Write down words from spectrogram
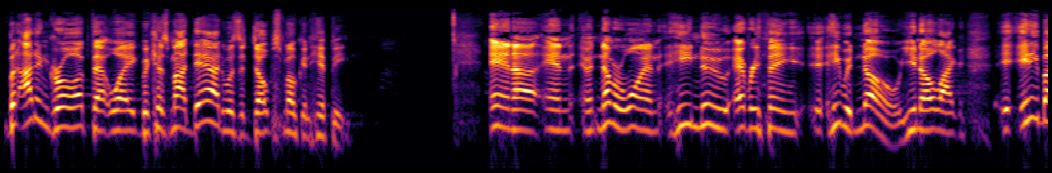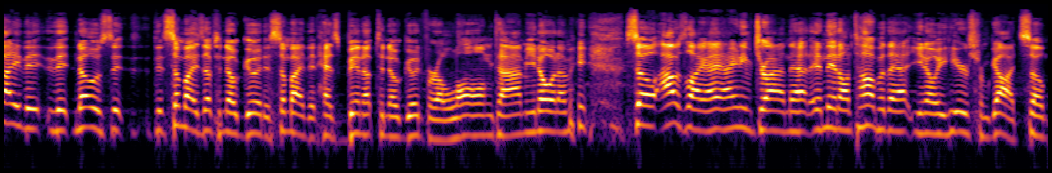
but I didn't grow up that way because my dad was a dope smoking hippie and uh, and number one, he knew everything. He would know, you know, like anybody that, that knows that, that somebody's up to no good is somebody that has been up to no good for a long time. You know what I mean? So I was like, I, I ain't even trying that. And then on top of that, you know, he hears from God. So,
